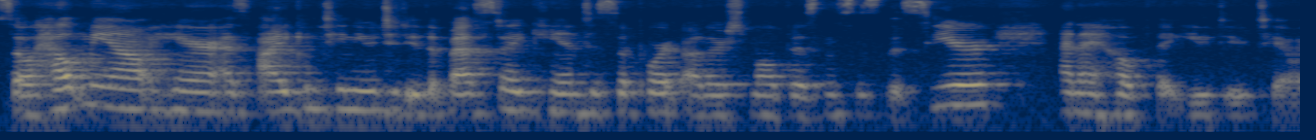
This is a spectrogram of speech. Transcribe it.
So help me out here as I continue to do the best I can to support other small businesses this year. And I hope that you do too.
